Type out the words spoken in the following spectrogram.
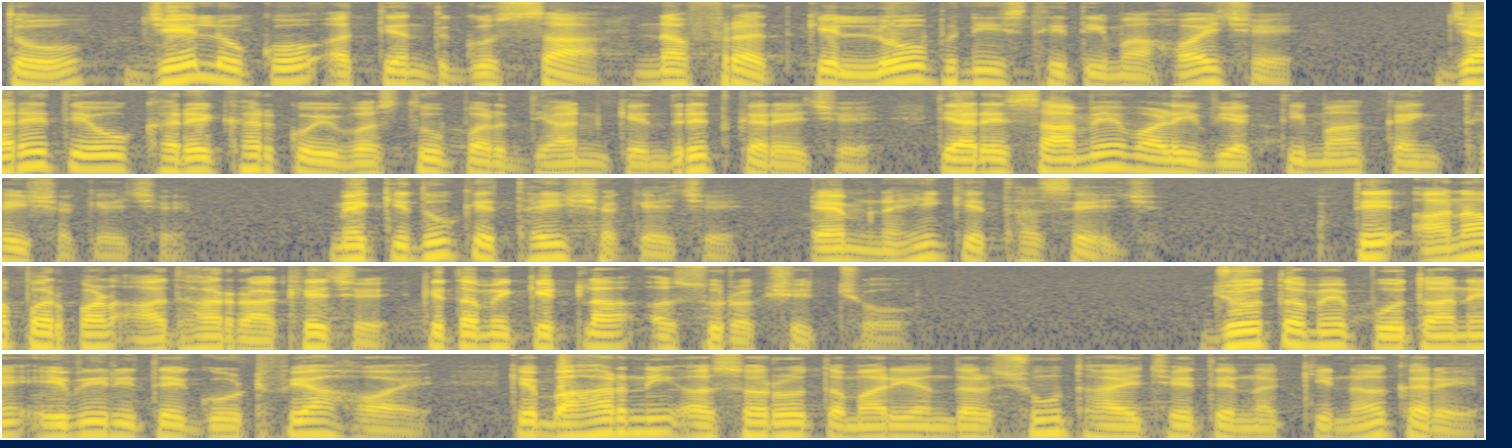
તો જે લોકો અત્યંત ગુસ્સા, નફરત કે લોભની સ્થિતિમાં હોય છે, જ્યારે તેઓ ખરેખર કોઈ વસ્તુ પર ધ્યાન કેન્દ્રિત કરે છે, ત્યારે સામેવાળી વ્યક્તિમાં કંઈક થઈ શકે છે. મેં કીધું કે થઈ શકે છે, એમ નહીં કે થશે જ. તે આના પર પણ આધાર રાખે છે કે તમે કેટલા અસુરક્ષિત છો. જો તમે પોતાને એવી રીતે ગોઠવ્યા હોય કે બહારની અસરો તમારી અંદર શું થાય છે તે નક્કી ન કરે,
